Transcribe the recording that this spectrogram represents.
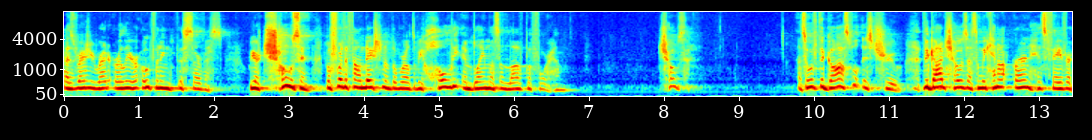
as Reggie read earlier, opening this service, we are chosen before the foundation of the world to be holy and blameless in love before Him. Chosen. And so, if the gospel is true, that God chose us and we cannot earn His favor,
